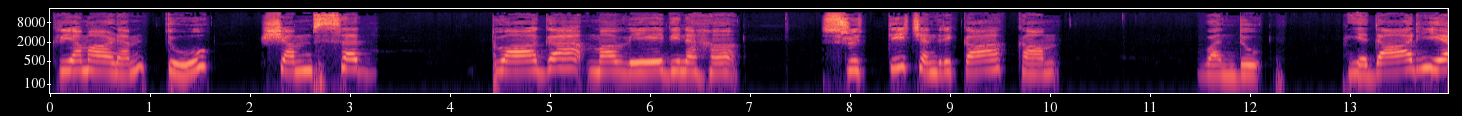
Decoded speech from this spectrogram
ಕ್ರಿಯಮಾಣಂ ತು ಶಂಸದ್ವಾಗಮವೇದಿನಃ ಶ್ರುತಿ ಚಂದ್ರಿಕಾ ಕಾಂ ಒಂದು. ಯದಾರ್ಯ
